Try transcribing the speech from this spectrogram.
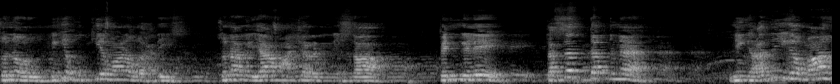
சொன்ன ஒரு மிக முக்கியமான ஒரு ஹதீஸ். சொன்னார்கள் யா மாஷரன் நிசா பெண்களே தசத்தக்ன நீங்க அதிகமாக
